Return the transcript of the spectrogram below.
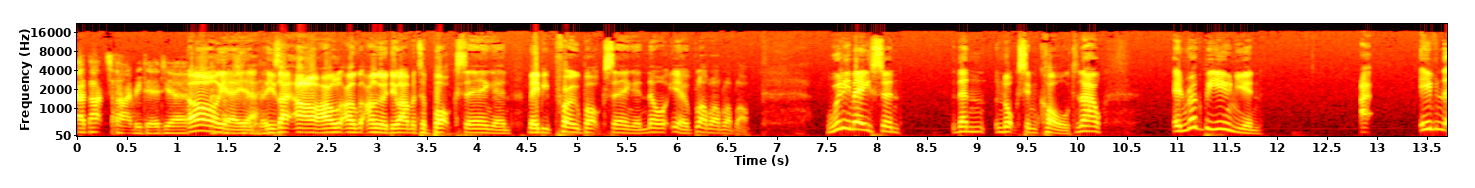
At that time, he did. Yeah. Oh yeah, yeah. He's like, oh, I'll, I'll, I'm going to do amateur boxing and maybe pro boxing and no, you know, blah blah blah blah. Willie Mason then knocks him cold. Now, in rugby union, I, even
